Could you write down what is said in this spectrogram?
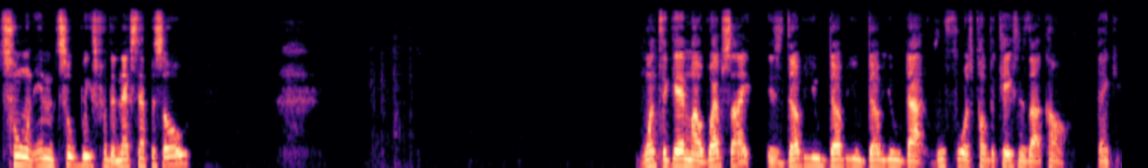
Tune in in two weeks for the next episode. Once again, my website is www.rootforcepublications.com. Thank you.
